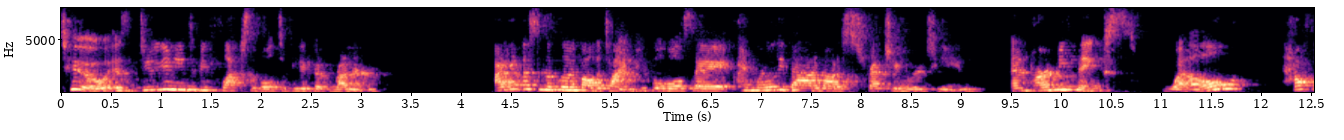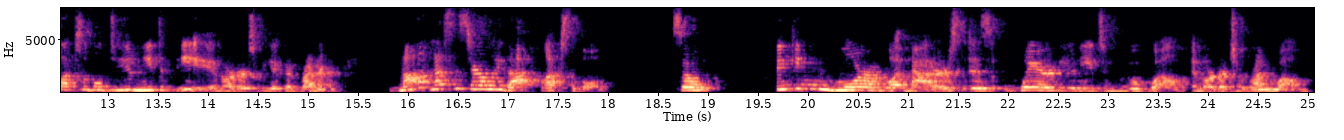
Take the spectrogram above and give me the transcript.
Two is, do you need to be flexible to be a good runner? I get this in the clinic all the time. People will say, I'm really bad about a stretching routine. And part of me thinks, well, how flexible do you need to be in order to be a good runner? Not necessarily that flexible. So thinking more of what matters is where do you need to move well in order to run well?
